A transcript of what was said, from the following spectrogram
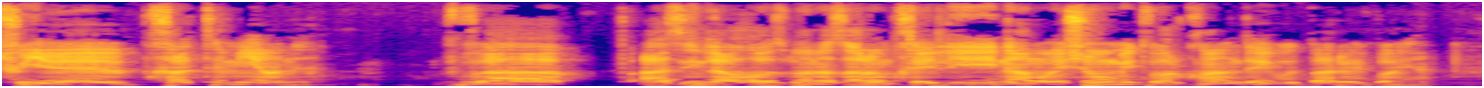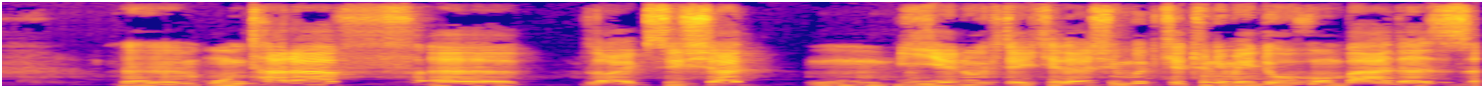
توی خط میانه. و از این لحاظ به نظرم خیلی نمایش امیدوار کننده بود برای باین اون طرف لایپسی شاید یه نکته که داشت این بود که تو نیمه دوم بعد از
